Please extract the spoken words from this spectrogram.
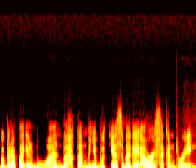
beberapa ilmuwan bahkan menyebutnya sebagai our second brain.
